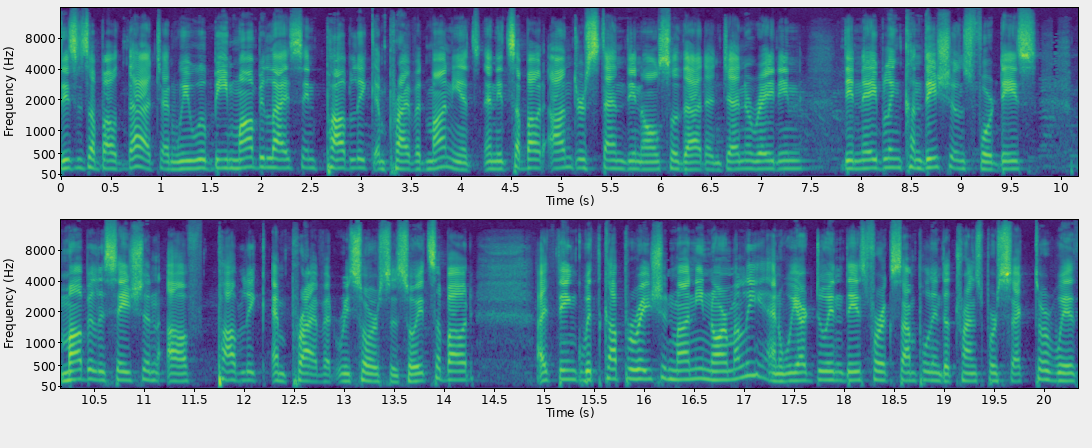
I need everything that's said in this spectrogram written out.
this is about that, and we will be mobilizing public and private money, it's, and it's about understanding also that and generating the enabling conditions for this mobilization of public and private resources. So it's about, I think, with cooperation money normally, and we are doing this, for example, in the transport sector with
